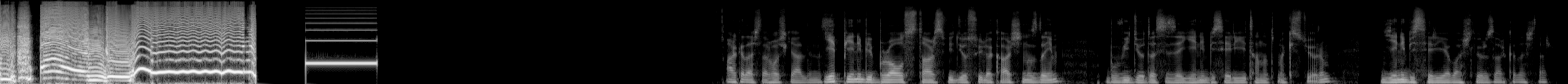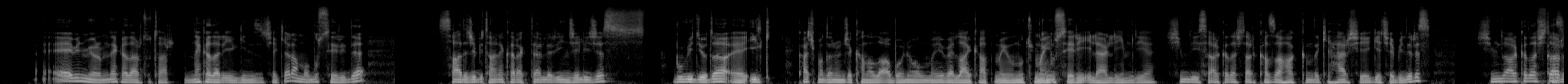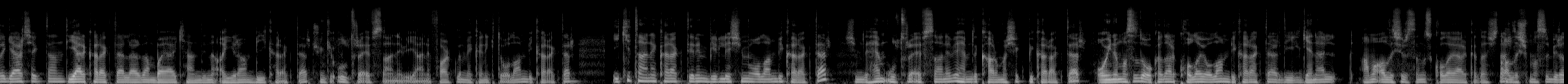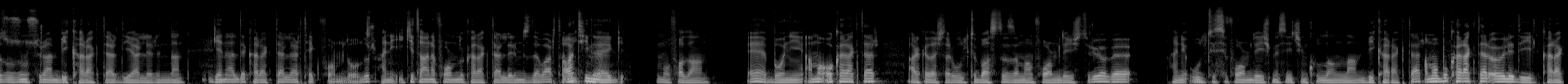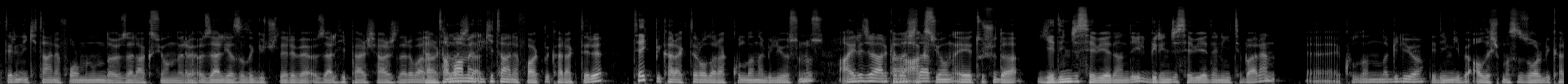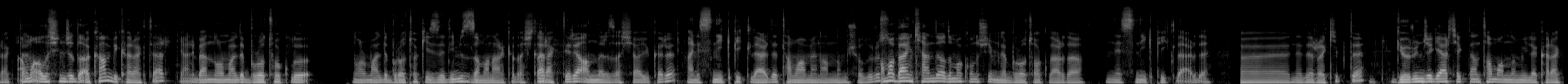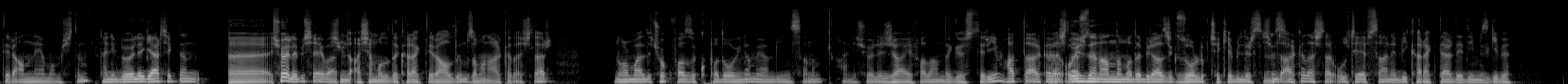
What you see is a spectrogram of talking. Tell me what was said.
I'm Groot! Arkadaşlar hoş geldiniz. Yepyeni bir Brawl Stars videosuyla karşınızdayım. Bu videoda size yeni bir seriyi tanıtmak istiyorum. Yeni bir seriye başlıyoruz arkadaşlar. E, bilmiyorum ne kadar tutar, ne kadar ilginizi çeker ama bu seride sadece bir tane karakterleri inceleyeceğiz. Bu videoda e, ilk kaçmadan önce kanala abone olmayı ve like atmayı unutmayın. Bu seri ilerleyeyim diye. Şimdi ise arkadaşlar kaza hakkındaki her şeye geçebiliriz. Şimdi arkadaşlar Kaza gerçekten diğer karakterlerden bayağı kendini ayıran bir karakter. Çünkü ultra efsanevi yani farklı mekanikte olan bir karakter. İki tane karakterin birleşimi olan bir karakter. Şimdi hem ultra efsanevi hem de karmaşık bir karakter. Oynaması da o kadar kolay olan bir karakter değil. Genel ama alışırsanız kolay arkadaşlar. Alışması biraz uzun süren bir karakter diğerlerinden. Genelde karakterler tek formda olur. Hani iki tane formlu karakterlerimiz de var tabii ki de. Mo falan. E Bonnie ama o karakter arkadaşlar ulti bastığı zaman form değiştiriyor ve hani ultisi form değişmesi için kullanılan bir karakter. Ama bu karakter öyle değil. Karakterin iki tane formunun da özel aksiyonları, özel yazılı güçleri ve özel hiper şarjları var Yani arkadaşlar. tamamen iki tane farklı karakteri tek bir karakter olarak kullanabiliyorsunuz. Ayrıca arkadaşlar aksiyon E tuşu da 7. seviyeden değil 1. seviyeden itibaren e, kullanılabiliyor. Dediğim gibi alışması zor bir karakter. Ama alışınca da akan bir karakter. Yani ben normalde Brotok'lu Normalde Brotok izlediğimiz zaman arkadaşlar karakteri anlarız aşağı yukarı. Hani sneak peeklerde tamamen anlamış oluruz. Ama ben kendi adıma konuşayım ne Brotok'larda ne sneak peeklerde ee, ne de rakipte. Görünce gerçekten tam anlamıyla karakteri anlayamamıştım. Hani böyle gerçekten ee, şöyle bir şey var. Şimdi aşamalı da karakteri aldığım zaman arkadaşlar Normalde çok fazla kupada oynamayan bir insanım. Hani şöyle Jai falan da göstereyim. Hatta arkadaşlar o yüzden anlamada birazcık zorluk çekebilirsiniz. Şimdi arkadaşlar ulti efsane bir karakter dediğimiz gibi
